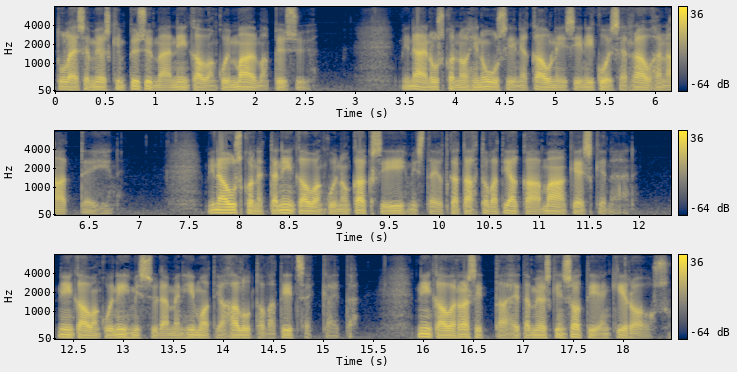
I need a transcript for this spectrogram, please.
tulee se myöskin pysymään niin kauan kuin maailma pysyy. Minä en usko noihin uusiin ja kauniisiin ikuisen rauhan aatteihin. Minä uskon, että niin kauan kuin on kaksi ihmistä, jotka tahtovat jakaa maan keskenään, niin kauan kuin ihmissydämen himot ja halut ovat itsekkäitä, niin kauan rasittaa heitä myöskin sotien kirous.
